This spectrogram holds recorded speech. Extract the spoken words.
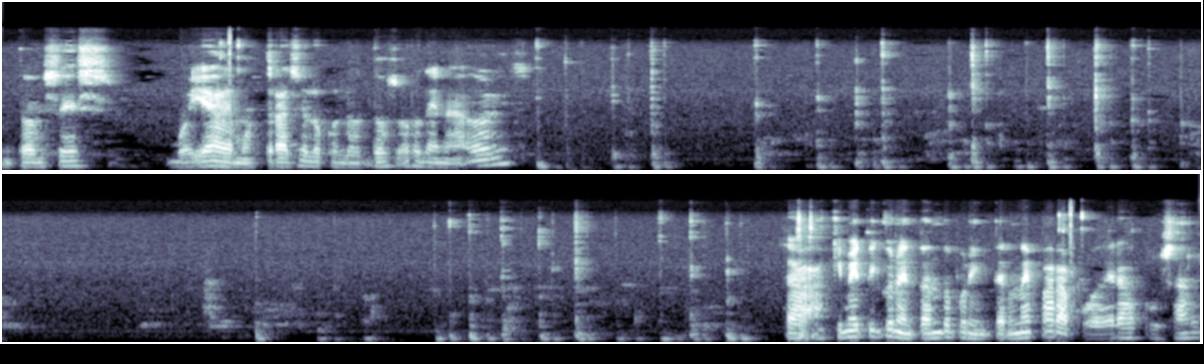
Entonces voy a demostrárselo con los dos ordenadores. Aquí me estoy conectando por internet para poder usar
